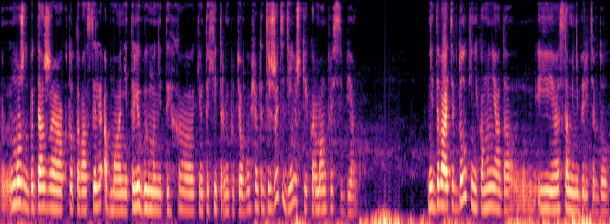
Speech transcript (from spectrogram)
может быть, даже кто-то вас или обманет, или выманит их э, каким-то хитрым путем. В общем-то, держите денежки и карман при себе. Не давайте в долг и никому не отдал. И сами не берите в долг.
